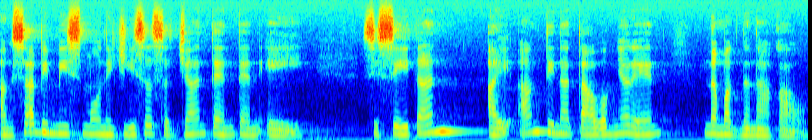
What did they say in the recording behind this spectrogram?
Ang sabi mismo ni Jesus sa John 10.10a, si Satan ay ang tinatawag niya rin na magnanakaw.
